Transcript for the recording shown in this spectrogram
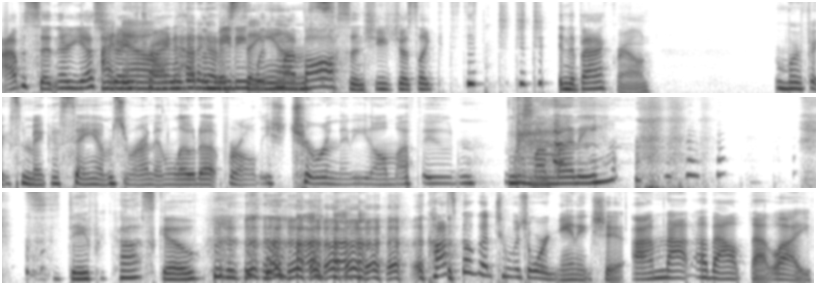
I was sitting there yesterday know, trying to have a to meeting with my boss, and she's just like in the background. We're fixing to make a Sam's run and load up for all these children that eat all my food and my money. It's the day for Costco. Costco got too much organic shit. I'm not about that life.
